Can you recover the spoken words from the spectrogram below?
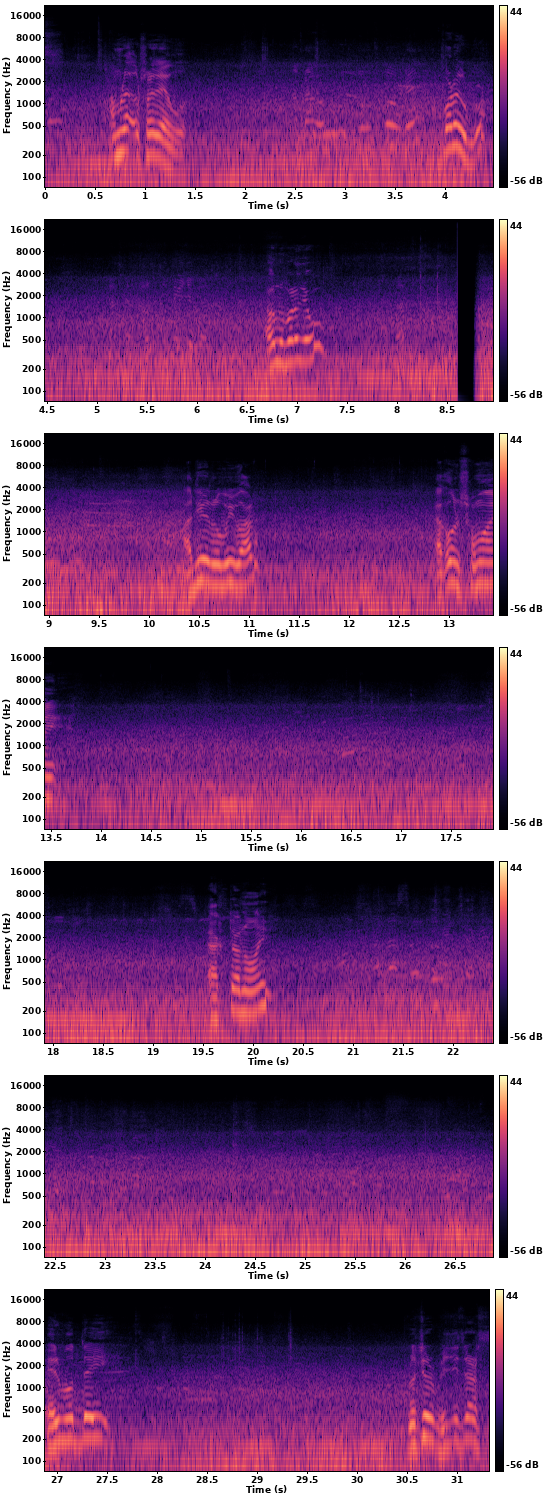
আমরা সরে যাব। পরে উঠবো। আচ্ছা এখন পরে যাব। আজকে রবিবার। এখন সময় একটা নয়। এর মধ্যেই প্রচুর ভিজিটার্স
